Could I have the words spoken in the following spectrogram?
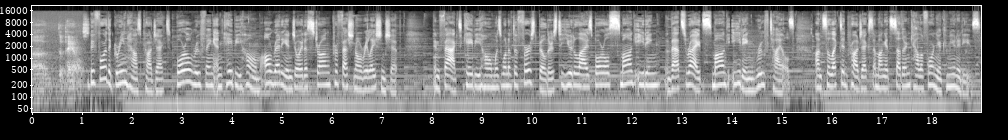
uh, the panels. Before the greenhouse project, Boral Roofing and KB Home already enjoyed a strong professional relationship. In fact, KB Home was one of the first builders to utilize Boral's smog-eating, that's right, smog-eating roof tiles on selected projects among its Southern California communities.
